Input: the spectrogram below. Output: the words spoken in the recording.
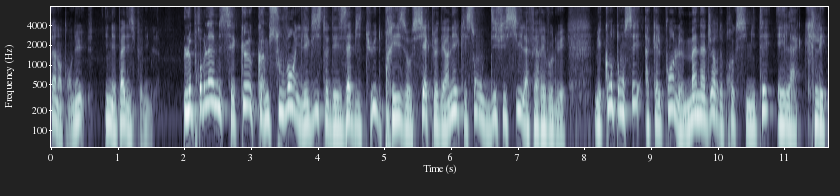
bien entendu, il n'est pas disponible. Le problème, c'est que, comme souvent, il existe des habitudes prises au siècle dernier qui sont difficiles à faire évoluer. Mais quand on sait à quel point le manager de proximité est la clé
